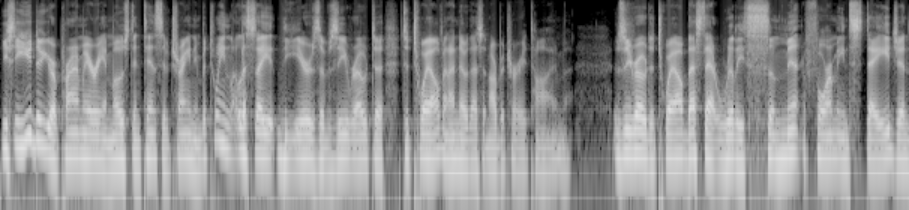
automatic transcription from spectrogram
You see, you do your primary and most intensive training between, let's say, the years of zero to, to 12, and I know that's an arbitrary time. Zero to 12, that's that really cement forming stage. And,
